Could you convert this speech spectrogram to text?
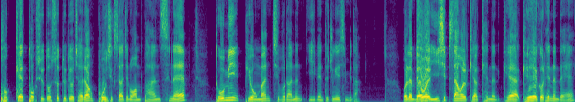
부켓, 톡슈도, 스튜디오 촬영, 본식 사진, 원판, 스냅, 도미 비용만 지불하는 이벤트 중에 있습니다. 원래 매월 20상을 계약했는, 계약, 계획을 했는데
